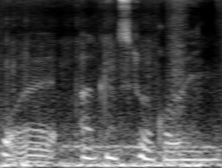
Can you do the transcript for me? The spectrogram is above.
But I can still go in.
